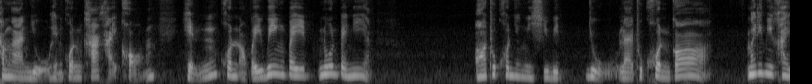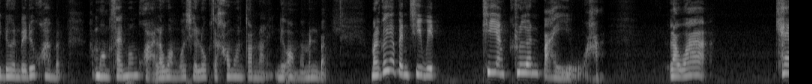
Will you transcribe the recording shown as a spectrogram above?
ทำงานอยู่ เห็นคนค้าขายของ เห็นคนออกไปวิ่งไปนู่นไปนี่อะอ๋อทุกคนยังมีชีวิตอยู่และทุกคนก็ ไม่ได้มีใครเดินไปด้วยความแบบมองซ้ายมองขวาระวังว่าเชื้อโรคจะเข้ามาตอนไหนนึกออกไหมมันแบบ มันก็ยังเป็นชีวิตที่ยังเคลื่อนไปอยู่อะค่ะ เราว่าแค่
